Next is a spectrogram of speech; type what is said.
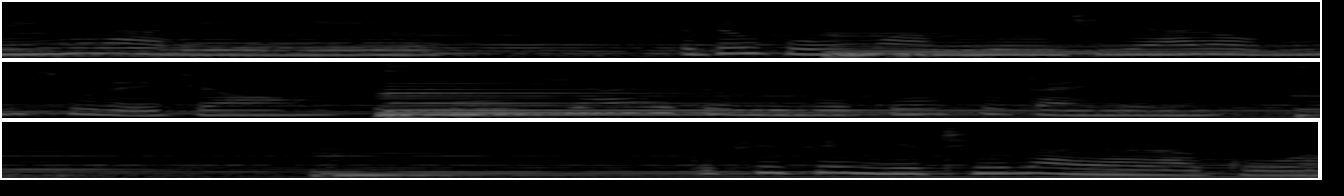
မိန်းမလာလေးတွေငေးတယ် ဘသူကမှမယုံကြည်ရတော့ဘူးဆိုတဲ့အကြောင်းယုံကြည်ရတဲ့သူတွေနဲ့ပြောဆိုတိုင်ပင်နေတဖြည်းဖြည်းညစ်ထီးလာရတာကိုက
